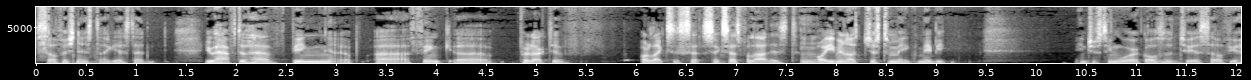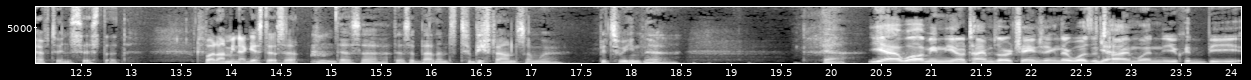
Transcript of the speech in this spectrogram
selfishness, I guess, that you have to have being, uh, I think, uh, productive or like success, successful artist, Mm. or even not just to make maybe interesting work. Also Mm. to yourself, you have to insist that. But I mean, I guess there's a there's a there's a balance to be found somewhere between the. Yeah. Yeah, well, I mean, you know, times are changing. There was a Yeah. time when you could be,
